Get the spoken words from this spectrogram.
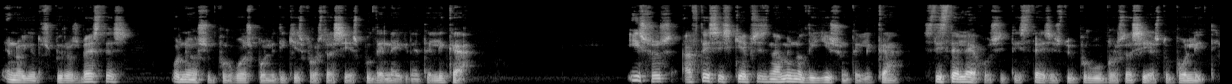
ενώ για τους πυροσβέστες ο νέος Υπουργός Πολιτικής Προστασίας που δεν έγινε τελικά. Ίσως αυτές οι σκέψεις να μην οδηγήσουν τελικά στη στελέχωση της θέσης του Υπουργού Προστασίας του Πολίτη.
